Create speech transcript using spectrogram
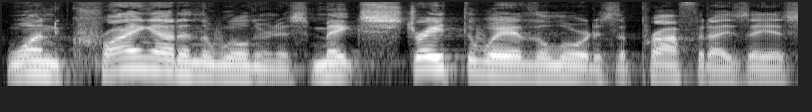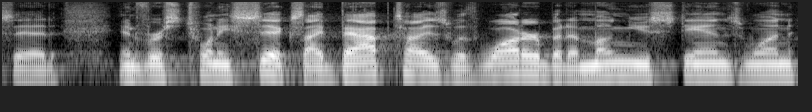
one crying out in the wilderness, make straight the way of the Lord," as the prophet Isaiah said. In verse 26, "I baptize with water, but among you stands one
